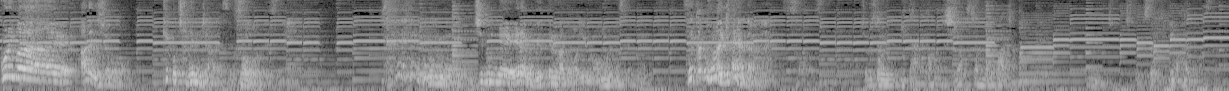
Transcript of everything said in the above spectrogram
これはえーあれでしょう。結構チャレンジャーですよそうですね。僕も自分でえらいこと言ってるなとはいうのは思いますけどね。せっかくここまで来たんやったらね。そうですね。ちょっとそういう、見た目が本当しわくちゃんのおばあちゃん。なんでちょっとうっすらひげも生えてますからね。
